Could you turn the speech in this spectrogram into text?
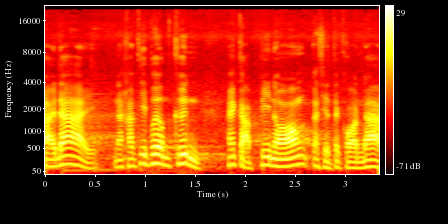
รายได้นะครับที่เพิ่มขึ้นให้กับพี่น้องเกษตรกรได้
